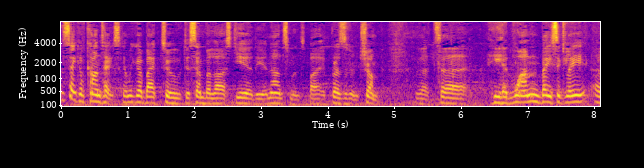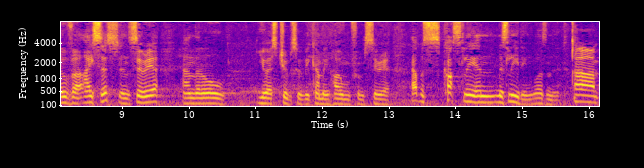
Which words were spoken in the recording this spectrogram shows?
For the sake of context, can we go back to December last year, the announcement by President Trump that uh, he had won basically over ISIS in Syria and that all U.S. troops would be coming home from Syria. That was costly and misleading, wasn't it? Um,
